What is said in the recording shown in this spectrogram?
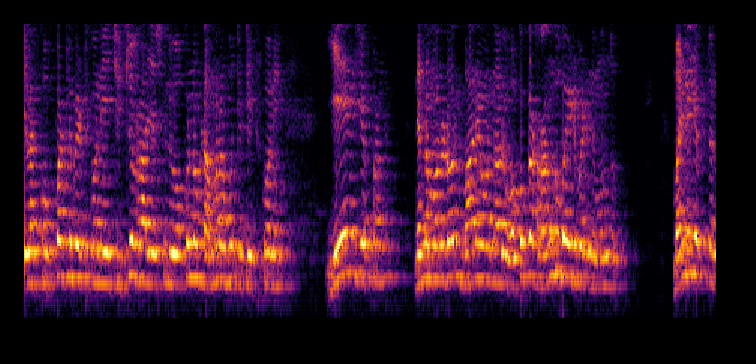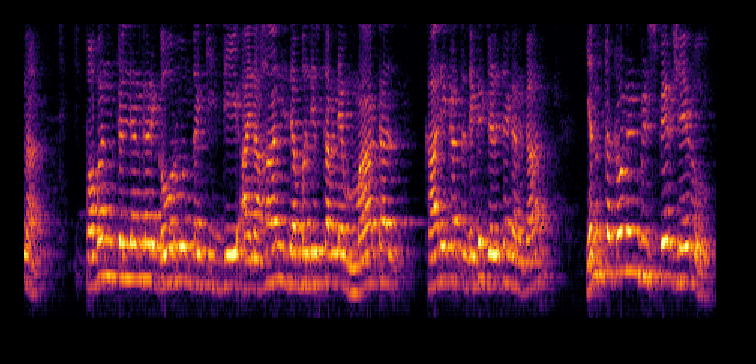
ఇలా కుప్పట్లు పెట్టుకొని చిచ్చులు రాజేసుకుని ఒకరినొకటి అమరాభూతి తిట్టుకొని ఏమి చెప్పండి? నిన్న మొన్నటి వరకు బాగానే ఉన్నారు. ఒక్కొక్కటి రంగు బయటపడింది ముందు. మళ్ళీ చెప్తున్నా పవన్ కళ్యాణ్ గారి గౌరవం తగ్గిద్ది ఆయన హాన్ని దెబ్బతీస్తారనే మాట కార్యకర్త దగ్గరికి వెళితే కనుక ఎంత టోనైనా వీళ్ళు స్పేర్ చేయరు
